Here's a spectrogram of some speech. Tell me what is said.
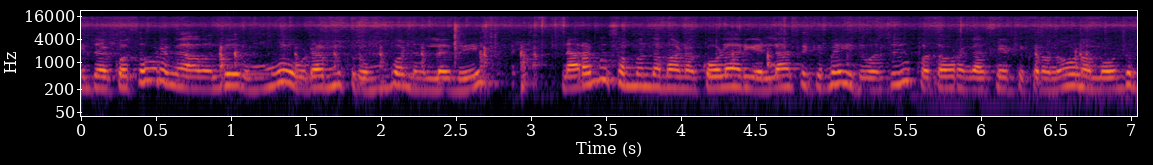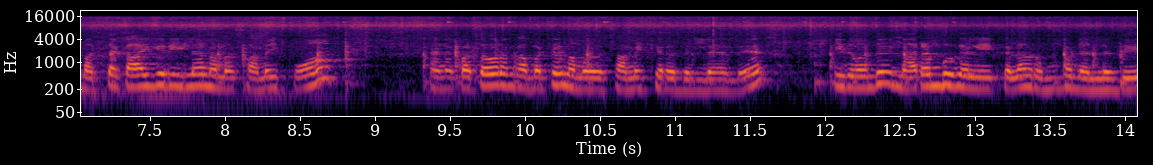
இந்த கொத்தவரங்காய் வந்து ரொம்ப உடம்புக்கு ரொம்ப நல்லது. நரம்பு சம்மந்தமான கோளாறு எல்லாத்துக்குமே இது வந்து கொத்தவரங்காய் சேர்த்துக்கிறணும். நம்ம வந்து மற்ற காய்கறிலாம் நம்ம சமைப்போம். அந்த கொத்தவரங்காய் மட்டும் நம்ம சமைக்கிறது இல்லை அது. இது வந்து நரம்புகளுக்கெல்லாம் ரொம்ப நல்லது.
